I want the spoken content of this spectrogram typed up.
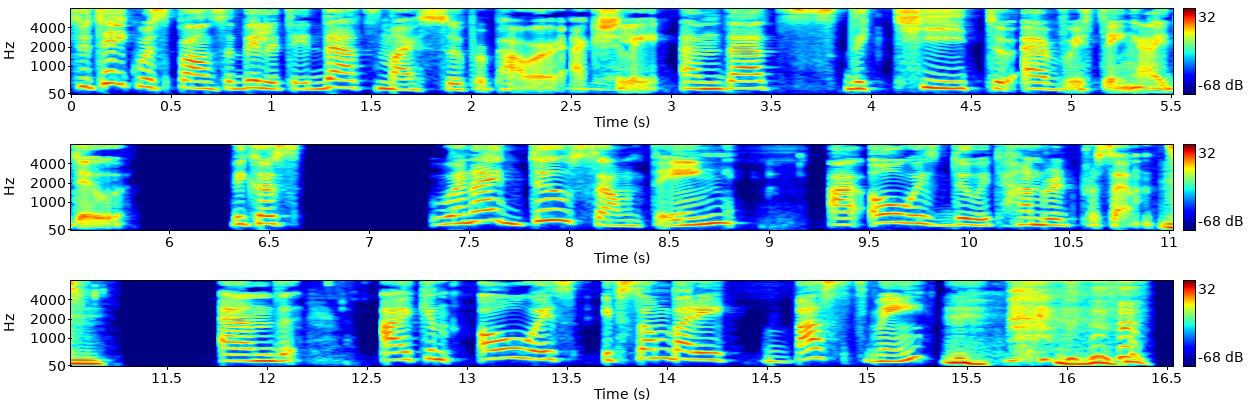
To take responsibility, that's my superpower, actually. And that's the key to everything I do. Because when I do something, I always do it 100%. Mm. And I can always, if somebody busts me,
